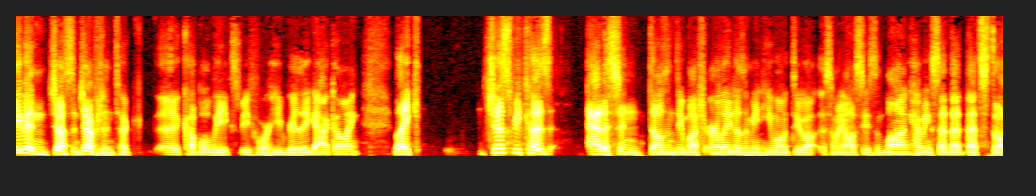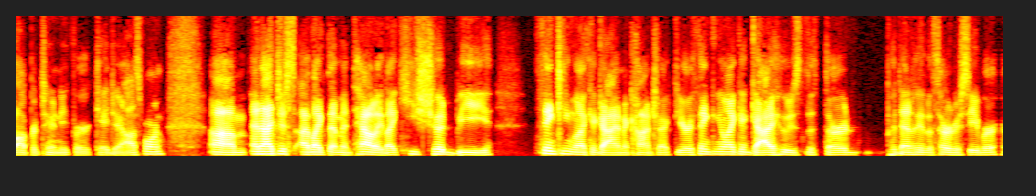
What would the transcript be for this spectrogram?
even Justin Jefferson took a couple weeks before he really got going. Like just because Addison doesn't do much early doesn't mean he won't do uh, something all season long. Having said that, that's still opportunity for KJ Osborn. Um, and I just I like that mentality. Like he should be thinking like a guy in a contract year, thinking like a guy who's the third, potentially the third receiver.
